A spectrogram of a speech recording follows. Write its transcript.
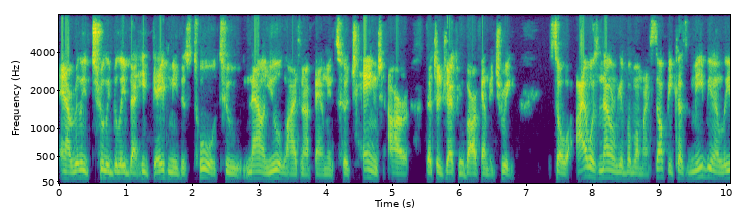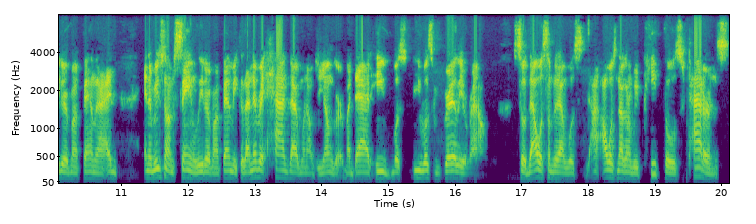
And I really truly believe that he gave me this tool to now utilize in our family to change our the trajectory of our family tree. So I was not going to give up on myself because me being a leader of my family, I, and the reason I'm saying leader of my family because I never had that when I was younger. My dad, he was he was rarely around. So that was something that was I, was not going to repeat those patterns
